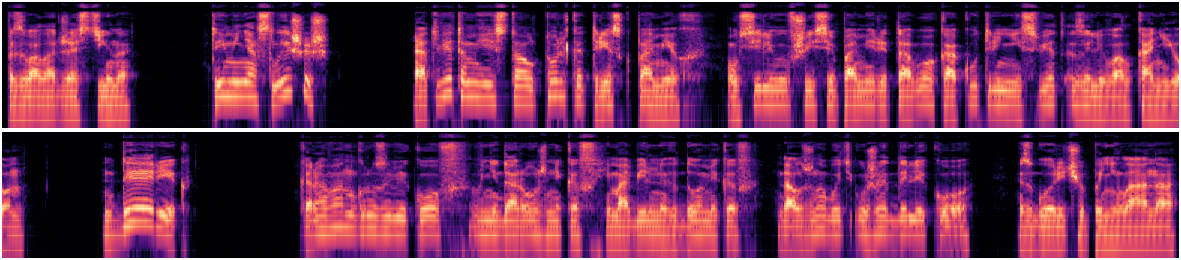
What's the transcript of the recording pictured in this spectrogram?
позвала Джастина. "Ты меня слышишь?" Ответом ей стал только треск помех, усиливавшийся по мере того, как утренний свет заливал каньон. "Дерек!" Караван грузовиков, внедорожников и мобильных домиков должно быть уже далеко, с горечью поняла она.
